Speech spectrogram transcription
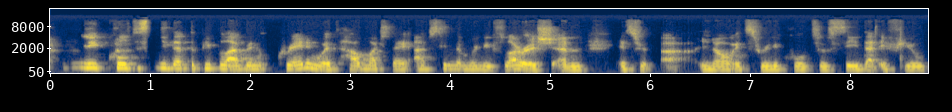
really cool to see that the people I've been creating with, how much they, I've seen them really flourish, and it's, uh, you know, it's really cool to see that if you,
